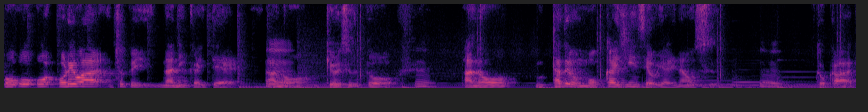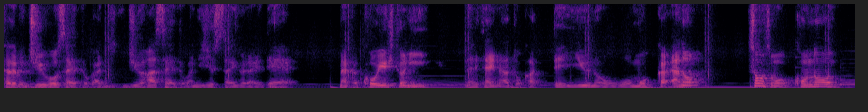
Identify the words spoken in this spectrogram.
おお俺はちょっと何人かいてあの、うん、共有すると、うん、あの例えばもう一回人生をやり直すとか、例えば15歳とか18歳とか20歳ぐらいでなんかこういう人になりたいなとかっていうのをもう一回あのそもそもこの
